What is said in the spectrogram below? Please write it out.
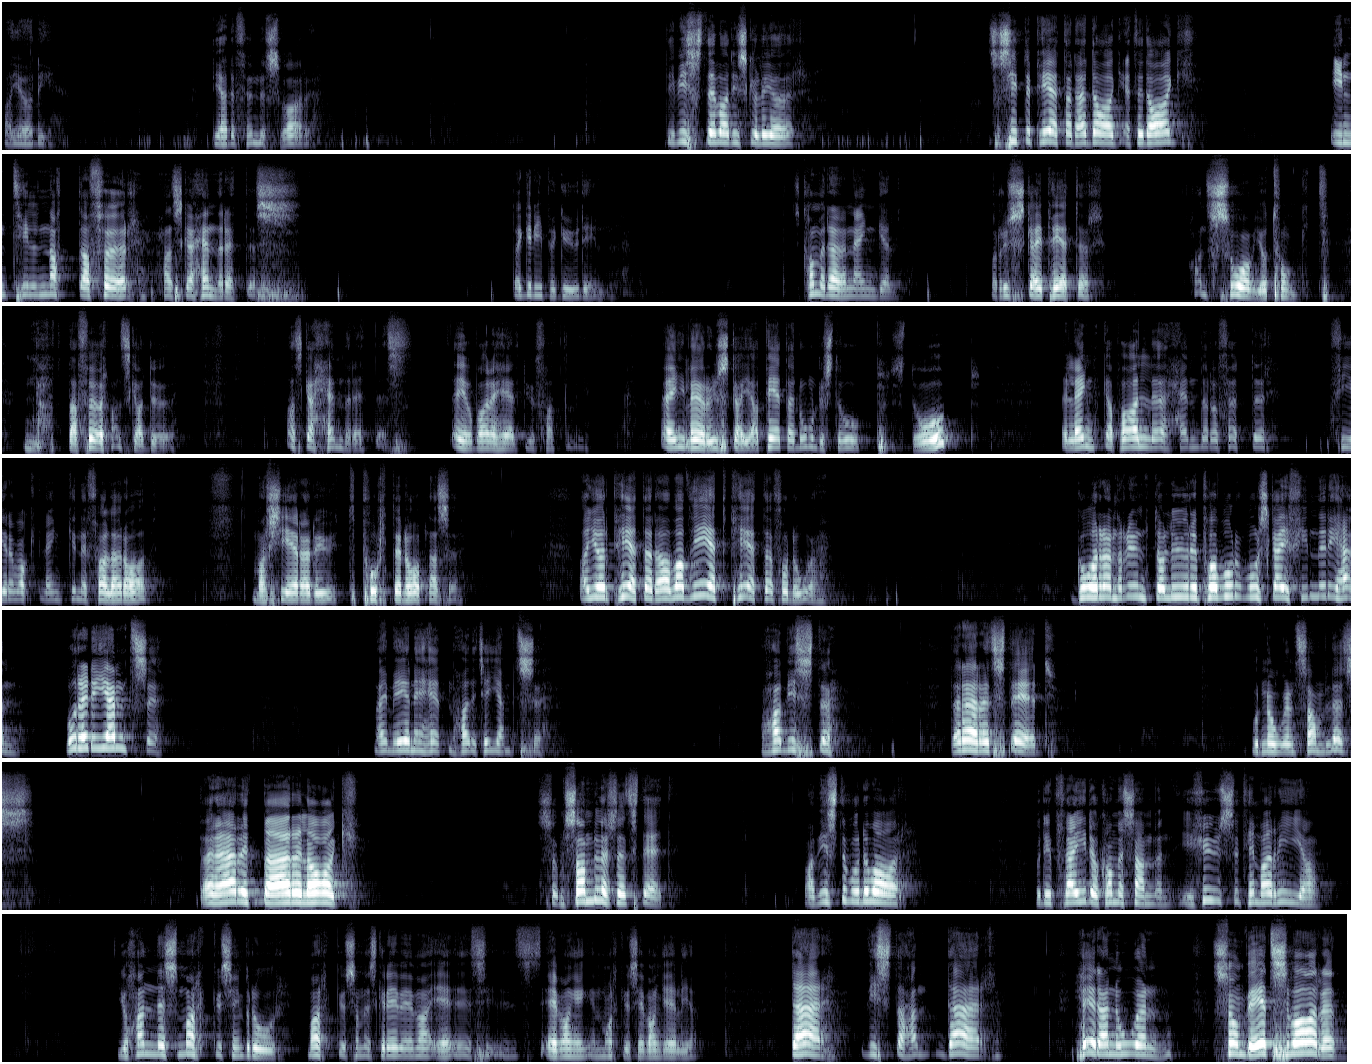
Hva gjør de? De hadde funnet svaret. De visste hva de skulle gjøre. Så sitter Peter der dag etter dag inntil natta før han skal henrettes. Da griper Gud inn. Så kommer der en engel og rusker i Peter. Han sov jo tungt natta før han skal dø. Han skal henrettes. Det er jo bare helt ufattelig. Engelen rusker. Ja, Peter, nå må du stå opp. Stå opp. Lenker på alle hender og føtter. Fire vaktlenkene faller av marsjerer ut. Portene åpner seg. Hva gjør Peter da? Hva vet Peter for noe? Går han rundt og lurer på hvor, hvor skal jeg finne de hen? Hvor har de gjemt seg? Nei, menigheten har ikke gjemt seg. Han visste det er et sted hvor noen samles. Der er et bærelag som samles et sted. Og Han visste hvor det var. Og de pleide å komme sammen i huset til Maria. Johannes Markus sin bror. Markus som er skrevet i Markus evangeliet. Der visste han Der er det noen som vet svaret,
